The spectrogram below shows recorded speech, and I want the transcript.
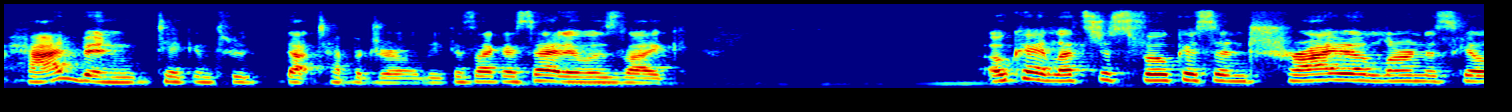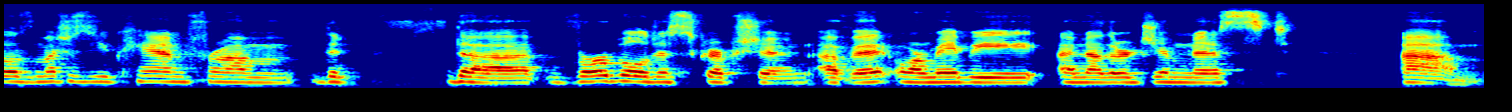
had been taken through that type of drill because, like I said, it was like, okay, let's just focus and try to learn the skill as much as you can from the the verbal description of it, or maybe another gymnast um,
